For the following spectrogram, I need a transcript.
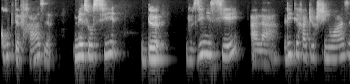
groupe de phrases, mais aussi de vous initier à la littérature chinoise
